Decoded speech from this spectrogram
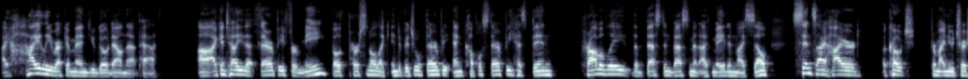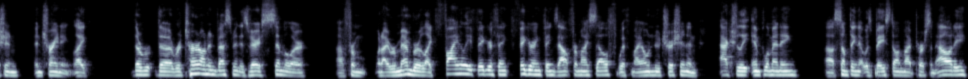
I highly recommend you go down that path. Uh, I can tell you that therapy for me, both personal, like individual therapy and couples therapy has been probably the best investment I've made in myself since I hired a coach for my nutrition and training. Like the the return on investment is very similar uh, from what I remember, like finally figure think figuring things out for myself with my own nutrition and actually implementing uh, something that was based on my personality.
